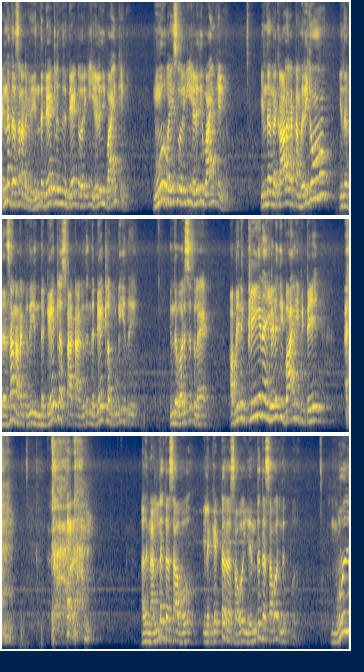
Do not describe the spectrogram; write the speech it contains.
என்ன தசை நடக்குது? இந்த டேட்லேருந்து இந்த டேட் வரைக்கும் எழுதி வாங்கிக்கிங்க. நூறு வயசு வரைக்கும் எழுதி வாங்கிக்கிங்க. இந்தந்த காலகட்டம் வரைக்கும் இந்த தசை நடக்குது. இந்த டேட்டில் ஸ்டார்ட் ஆகுது. இந்த டேட்டில் முடியுது. இந்த வருஷத்தில் அப்படின்னு க்ளீனாக எழுதி வாங்கிக்கிட்டு அது நல்ல தசாவோ இல்லை கெட்ட தசாவோ எந்த தசாவோ இருந்துட்டு போதும். உள்ள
